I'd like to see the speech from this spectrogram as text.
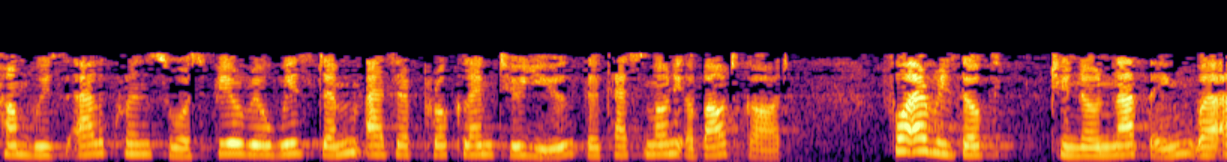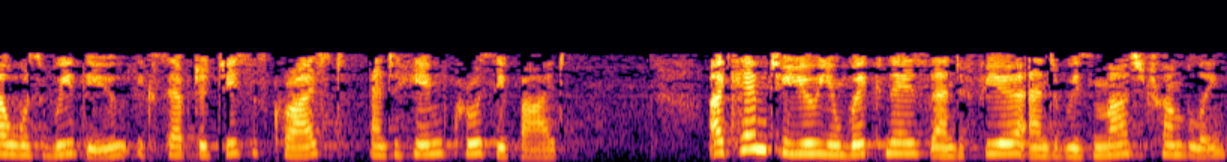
come with eloquence or spiritual wisdom as I proclaimed to you the testimony about God. For I resolved to know nothing while I was with you except Jesus Christ and Him crucified. I came to you in weakness and fear and with much trembling.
